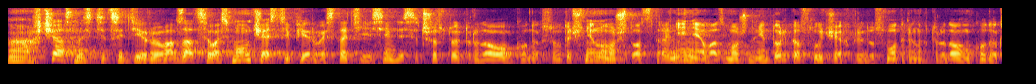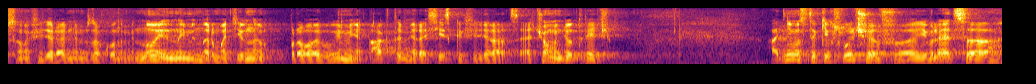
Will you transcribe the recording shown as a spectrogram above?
А, в частности, цитирую, в абзаце 8 части 1 статьи 76 Трудового кодекса уточнено, что отстранение возможно не только в случаях, предусмотренных Трудовым кодексом и федеральными законами, но и иными нормативно-правовыми актами Российской Федерации. О чем идет речь? Одним из таких случаев э, является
